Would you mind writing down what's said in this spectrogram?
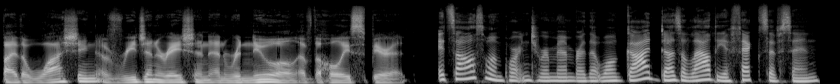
by the washing of regeneration and renewal of the Holy Spirit. It's also important to remember that while God does allow the effects of sin,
